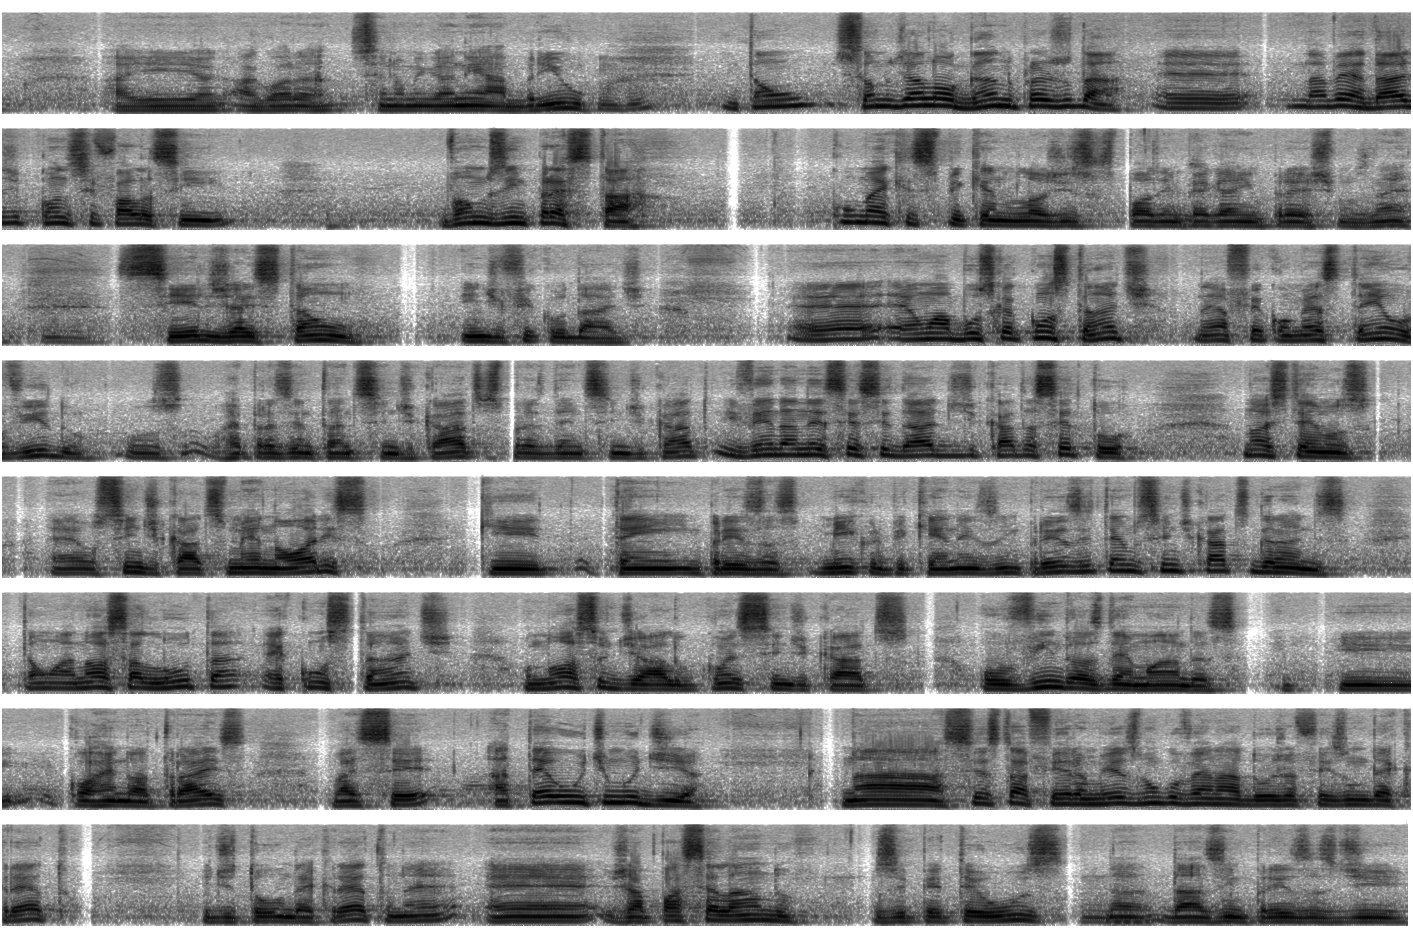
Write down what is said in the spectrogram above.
aí agora, se não me engano, em abril. Uhum. Então, estamos dialogando para ajudar. É, na verdade, quando se fala assim, vamos emprestar, como é que esses pequenos lojistas podem pegar empréstimos, né? Uhum. Se eles já estão em dificuldade. É, é uma busca constante. Né? A FEComércio tem ouvido os representantes sindicatos, os presidentes de sindicato, e vendo a necessidade de cada setor. Nós temos é, os sindicatos menores, que têm empresas, micro e pequenas empresas, e temos sindicatos grandes. Então, a nossa luta é constante, o nosso diálogo com esses sindicatos, ouvindo as demandas e correndo atrás, vai ser até o último dia. Na sexta-feira mesmo, o governador já fez um decreto, editou um decreto, né, é, já parcelando os IPTUs uhum. da, das empresas de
